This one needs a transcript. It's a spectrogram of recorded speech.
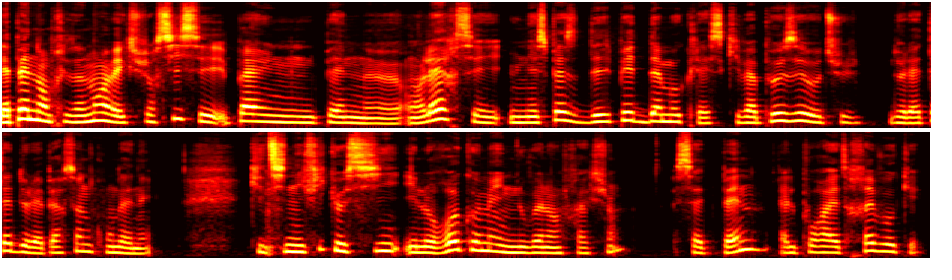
La peine d'emprisonnement avec sursis, c'est pas une peine euh, en l'air, c'est une espèce d'épée de Damoclès qui va peser au-dessus de la tête de la personne condamnée, qui signifie que si il recommet une nouvelle infraction, cette peine, elle pourra être révoquée.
